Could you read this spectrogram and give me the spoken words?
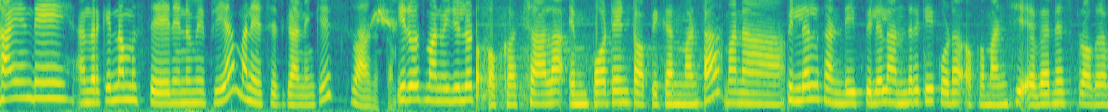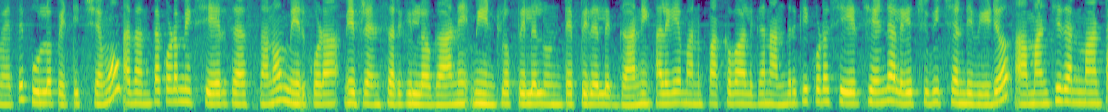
హాయ్ అండి. అందరికీ నమస్తే. నేను మీ ప్రియ మన ఎస్ఎస్ గార్డెన్కి స్వాగతం. ఈ రోజు మన వీడియోలో ఒక చాలా ఇంపార్టెంట్ టాపిక్ అన్నమాట. మన పిల్లలకండి పిల్లలందరికీ కూడా ఒక మంచి అవేర్నెస్ ప్రోగ్రామ్ అయితే పూల్లో పెట్టించాము అదంతా కూడా మీకు షేర్ చేస్తాను. మీరు కూడా మీ ఫ్రెండ్ సర్కిల్లో కానీ మీ ఇంట్లో పిల్లలు ఉంటే పిల్లలకి కానీ అలాగే మన పక్క వాళ్ళకి కానీ అందరికీ కూడా షేర్ చేయండి అలాగే చూపించండి వీడియో. ఆ, మంచిదన్నమాట.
